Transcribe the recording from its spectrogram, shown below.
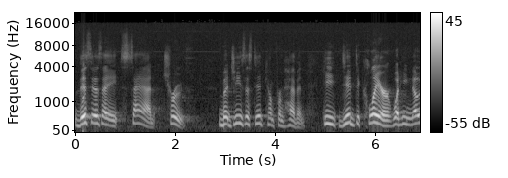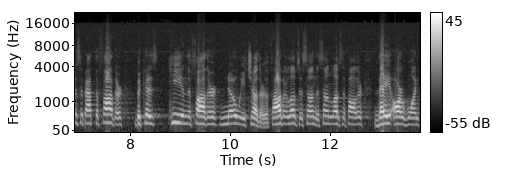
This is a sad truth. But Jesus did come from heaven. He did declare what he knows about the Father because he and the Father know each other. The Father loves the Son, the Son loves the Father. They are one.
